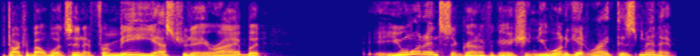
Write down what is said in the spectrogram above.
We talked about what's in it for me yesterday, right? But you want instant gratification. You want to get right this minute.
